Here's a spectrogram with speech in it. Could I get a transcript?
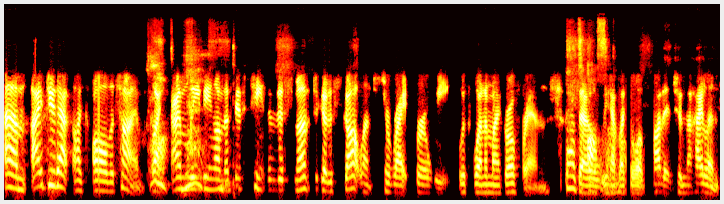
Um, I do that like all the time. Like Oh, I'm yes. leaving on the 15th of this month to go to Scotland to write for a week with one of my girlfriends. That's so we have like a little cottage in the Highlands.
